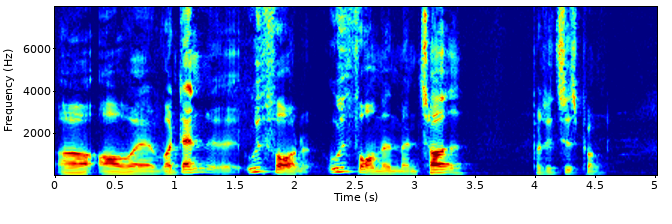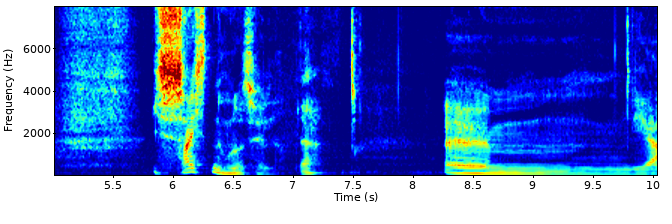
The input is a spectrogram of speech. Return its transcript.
og, og øh, hvordan øh, udform, udformede man tøjet på det tidspunkt? i 1600-tallet. Øhm, ja.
